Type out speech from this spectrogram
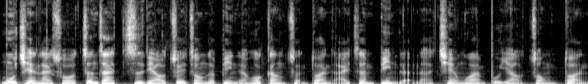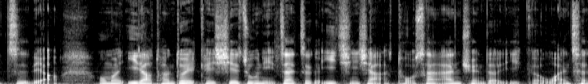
目前来说正在治疗最终的病人或刚诊断的癌症病人呢，千万不要中断治疗。我们医疗团队可以协助你在这个疫情下妥善安全的一个完成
